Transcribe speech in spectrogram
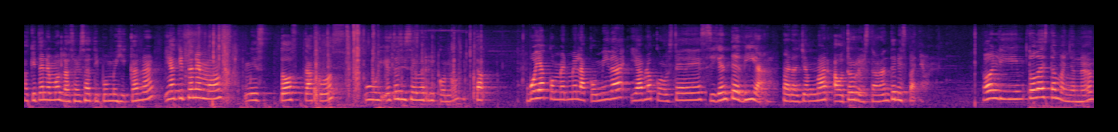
Aquí tenemos la salsa tipo mexicana. Y aquí tenemos mis dos tacos. Uy, este sí se ve rico, ¿no? Voy a comerme la comida y hablo con ustedes siguiente día para llamar a otro restaurante en español. Oli, toda esta mañana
